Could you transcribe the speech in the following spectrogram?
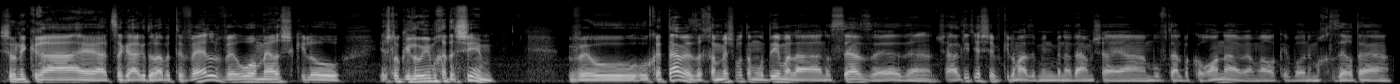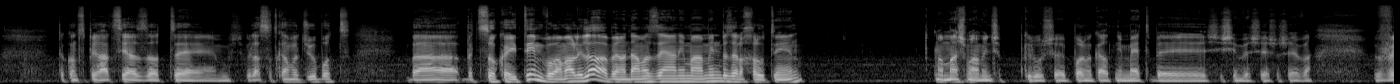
שהוא נקרא אה, ההצגה הגדולה בתבל, והוא אומר שכאילו, יש לו גילויים חדשים. והוא הוא כתב איזה 500 עמודים על הנושא הזה, זה- שאלתי את ישיב, כאילו מה, זה מין בן אדם שהיה מובטל בקורונה, ואמר, אוקיי, בואו נמחזר את, ה, הקונספירציה הזאת אה, בשביל לעשות כמה ג'ובות בצוק העיתים, והוא אמר לי, לא, הבן אדם הזה, אני מאמין בזה לחלוטין. ממש מאמין שכאילו שפול מקארטני מת ב-66 או 7. ו...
